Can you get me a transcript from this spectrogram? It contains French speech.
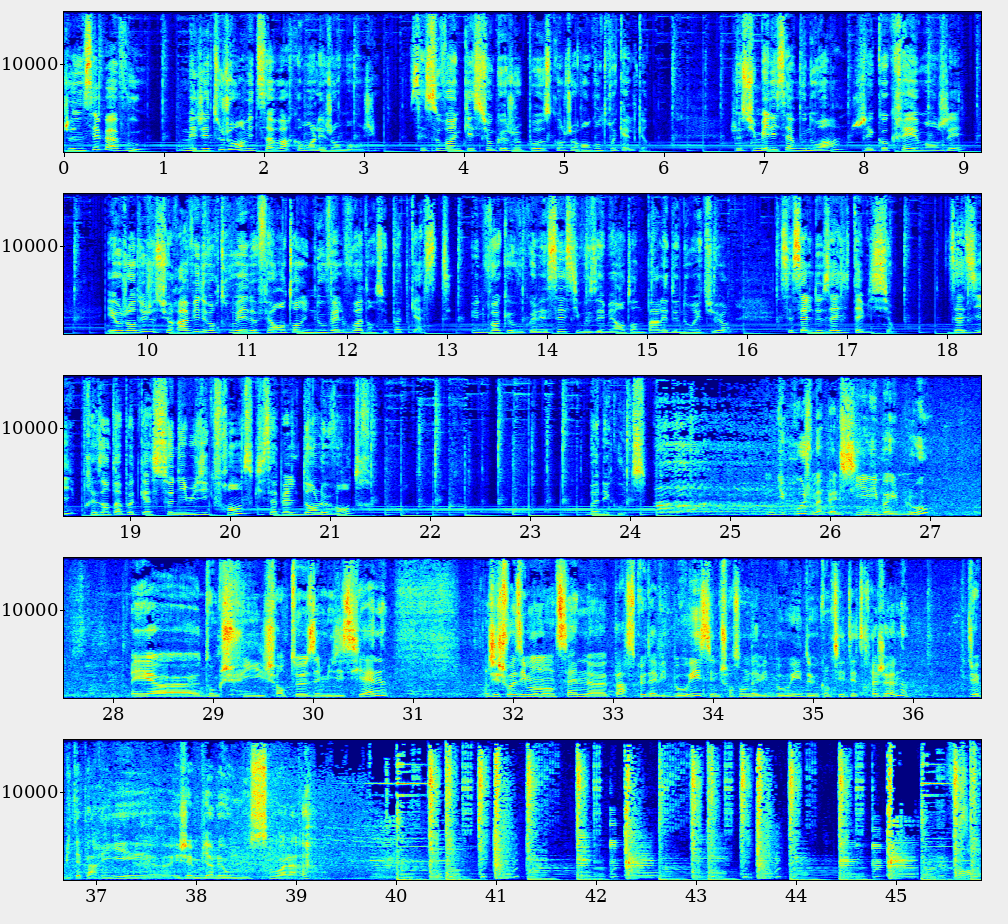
Je ne sais pas vous, mais j'ai toujours envie de savoir comment les gens mangent. C'est souvent une question que je pose quand je rencontre quelqu'un. Je suis Mélissa Bounois, j'ai co-créé Manger, et aujourd'hui je suis ravie de vous retrouver et de faire entendre une nouvelle voix dans ce podcast. Une voix que vous connaissez si vous aimez entendre parler de nourriture, c'est celle de Zazie Tabissian. Zazie présente un podcast Sony Music France qui s'appelle Dans le ventre. Bonne écoute. Du coup, je m'appelle Silly Boy Blue. Et euh, donc, je suis chanteuse et musicienne. J'ai choisi mon nom de scène euh, parce que David Bowie, c'est une chanson de David Bowie de quand il était très jeune. J'habite à Paris et, euh, et j'aime bien le houmous. Voilà. Dans le ventre,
